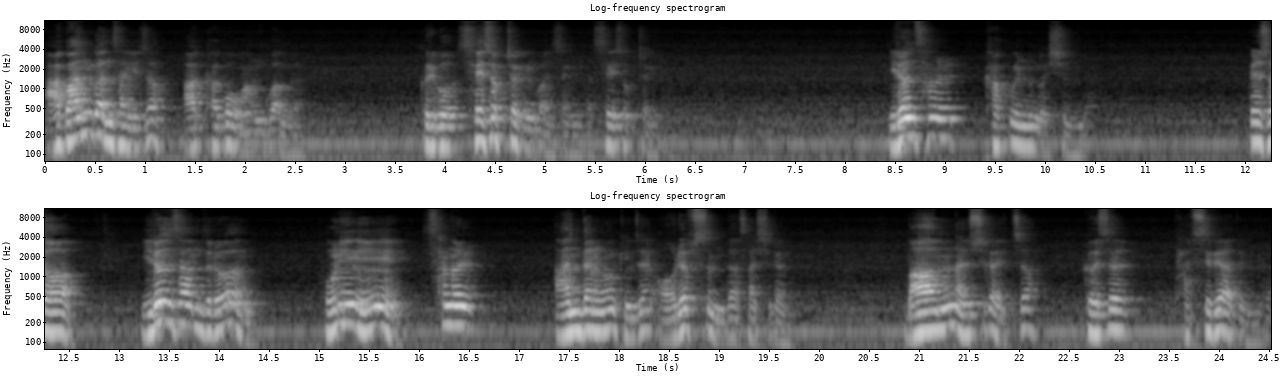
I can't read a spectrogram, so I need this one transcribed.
악관관상이죠. 악하고 왕관관. 그리고 세속적인 관상입니다. 세속적인. 이런 상을 갖고 있는 것입니다. 그래서 이런 사람들은 본인이 상을 안다는 건 굉장히 어렵습니다, 사실은. 마음은 알 수가 있죠. 그것을 다스려야 됩니다.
